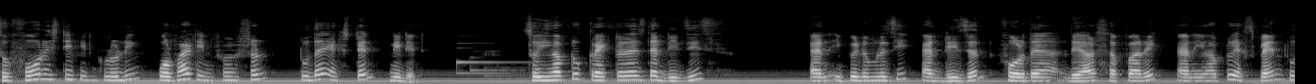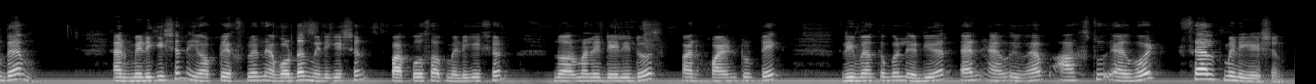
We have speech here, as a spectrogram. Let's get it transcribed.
so four steps including provide information to the extent needed. So you have to characterize the disease and epidemiology and reason for the they are suffering and you have to explain to them and medication you have to explain about the medication purpose of medication normally daily dose and when to take remarkable ADR and you have asked to avoid self medication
